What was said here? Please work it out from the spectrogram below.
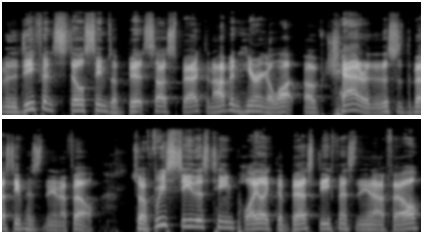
I mean, the defense still seems a bit suspect, and I've been hearing a lot of chatter that this is the best defense in the NFL. So if we see this team play like the best defense in the NFL,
